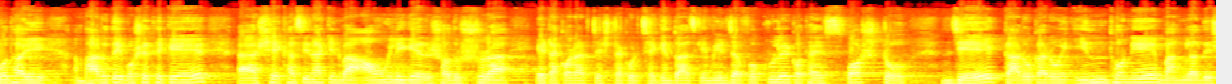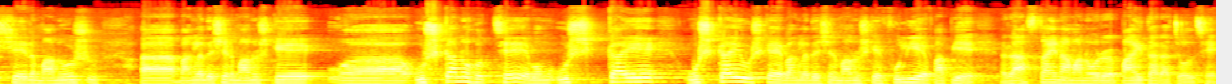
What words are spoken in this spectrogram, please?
বোধহয় ভারতে বসে থেকে শেখ হাসিনা কিংবা আওয়ামী লীগের সদস্যরা এটা করার চেষ্টা করছে। কিন্তু আজকে মির্জা ফখরুলের কথায় স্পষ্ট যে কারও কারও ইন্ধনে বাংলাদেশের মানুষ বাংলাদেশের মানুষকে উস্কানো হচ্ছে এবং উস্কায়ে উস্কায়ে উস্কায়ে বাংলাদেশের মানুষকে ফুলিয়ে ফাঁপিয়ে রাস্তায় নামানোর পাঁয়তারা চলছে।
